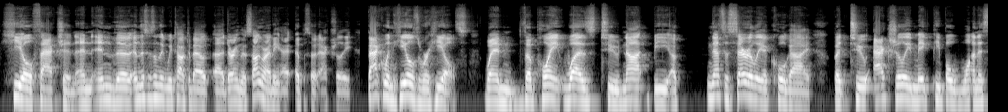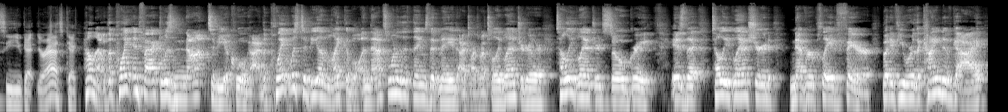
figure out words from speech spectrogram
heel faction. And in the, and this is something we talked about uh, during the songwriting episode, actually, back when heels were heels, when the point was to not be a necessarily a cool guy, but to actually make people want to see you get your ass kicked. Hell no. The point, in fact, was not to be a cool guy. The point was to be unlikable. And that's one of the things that made, I talked about Tully Blanchard earlier, Tully Blanchard so great, is that Tully Blanchard never played fair. But if you were the kind of guy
